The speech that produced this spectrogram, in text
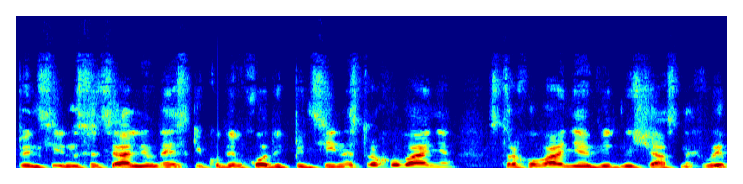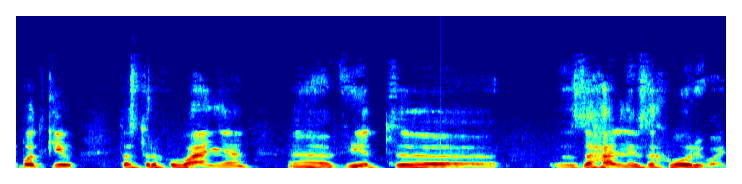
пенсійно соціальні внески, куди входить пенсійне страхування, страхування від нещасних випадків та страхування е, від е, загальних захворювань.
